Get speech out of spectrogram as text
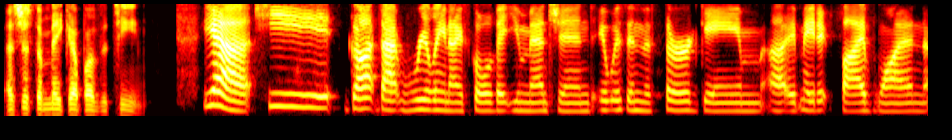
That's just a makeup of the team. Yeah, he got that really nice goal that you mentioned. It was in the third game. Uh, it made it 5 1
